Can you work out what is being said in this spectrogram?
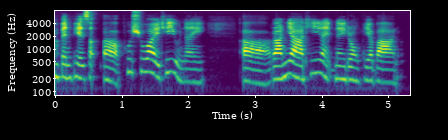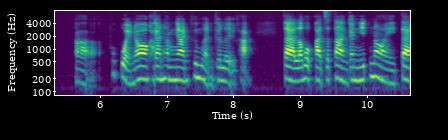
ำเป็นเภสัชผู้ช่วยที่อยู่ในร้านยาที่ในในโรงพยาบาล ผู้ป่วยนอกการทำงานคือเหมือนกันเลยค่ะ แต่ระบบอาจจะต่างกันนิดหน่อย แต่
